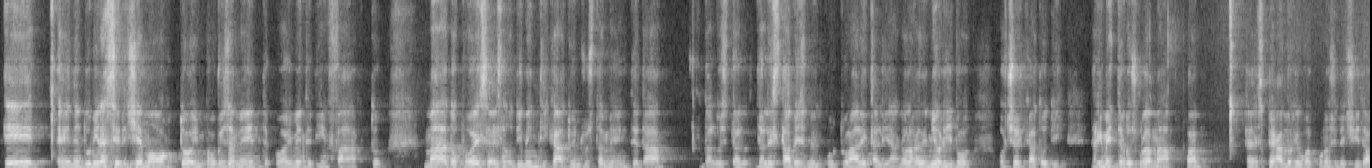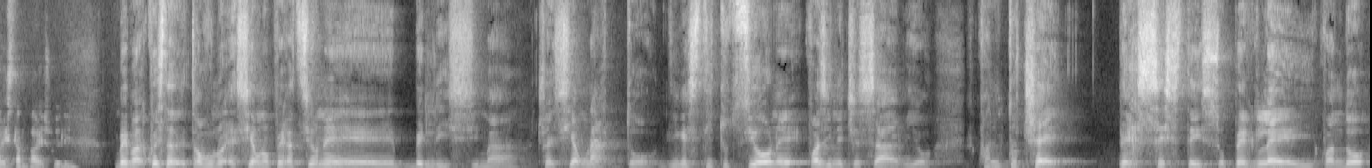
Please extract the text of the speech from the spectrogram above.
e, e nel 2016 è morto improvvisamente, probabilmente di infarto, ma dopo essere stato dimenticato ingiustamente da dallo, dall'establishment culturale italiano. Allora nel mio libro ho cercato di rimetterlo sulla mappa eh, sperando che qualcuno si decida a ristampare i suoi libri. Beh, ma questa trovo un, eh, sia un'operazione bellissima, cioè sia un atto di restituzione quasi necessario. Quanto c'è per se stesso, per lei, quando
